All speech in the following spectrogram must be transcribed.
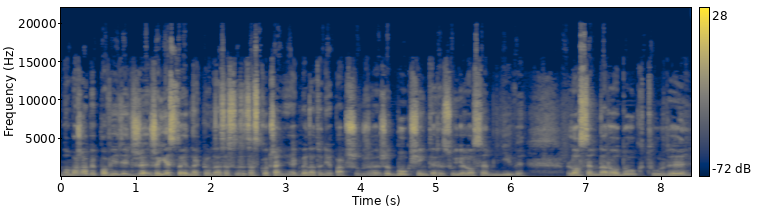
no można by powiedzieć, że, że jest to jednak pewne zas- zaskoczenie, jakby na to nie patrzył, że, że Bóg się interesuje losem Niwy, losem narodu, który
